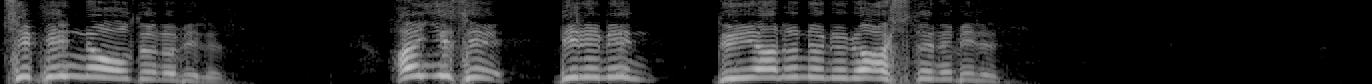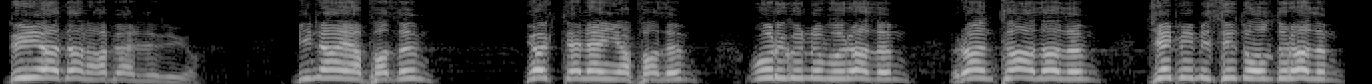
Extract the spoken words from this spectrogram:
çipin ne olduğunu bilir? Hangisi bilimin dünyanın önünü açtığını bilir? Dünyadan haberleri yok. Bina yapalım, gökdelen yapalım, vurgunu vuralım, rantı alalım, cebimizi dolduralım.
